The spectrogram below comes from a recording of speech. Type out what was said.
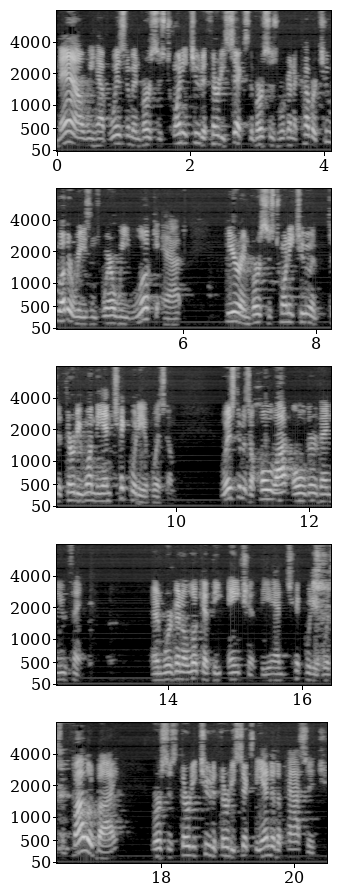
Now we have wisdom in verses 22 to 36, the verses we're going to cover two other reasons where we look at here in verses 22 to 31 the antiquity of wisdom. Wisdom is a whole lot older than you think. And we're going to look at the ancient, the antiquity of wisdom, followed by verses 32 to 36, the end of the passage,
